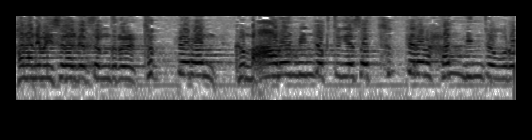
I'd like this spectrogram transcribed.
하나님은 이스라엘 백성들을 특별한 그 많은 민족 중에서 특별한 한 민족으로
